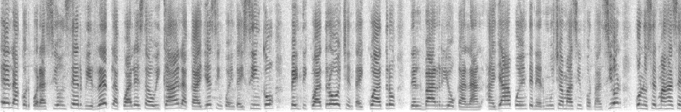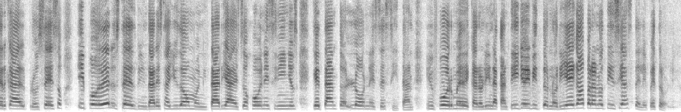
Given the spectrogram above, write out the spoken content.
en la corporación Servirred, la cual está ubicada en la calle 55 2484 del barrio Galán. Allá pueden tener mucha más información, conocer más acerca del proceso y poder ustedes brindar esta ayuda humanitaria a esos jóvenes y niños que tanto lo necesitan. Informe de Carolina Cantillo y Víctor Noriega para Noticias Telepetróleo.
